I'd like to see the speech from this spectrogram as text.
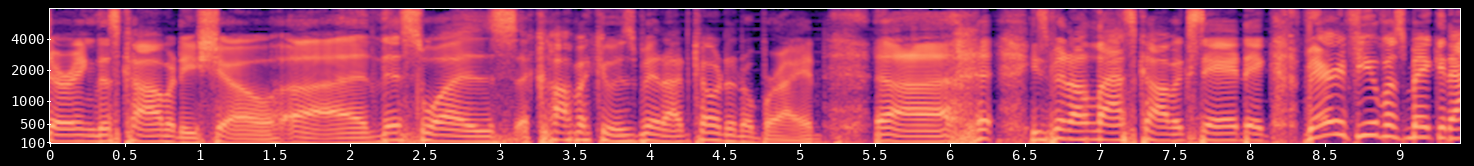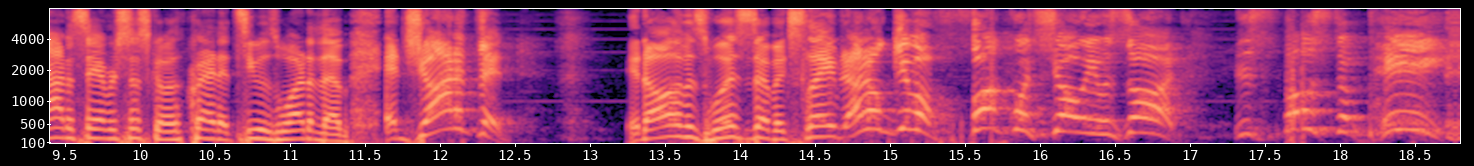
During this comedy show. Uh, this was a comic who has been on Conan O'Brien. Uh, he's been on Last Comic Standing. Very few of us make it out of San Francisco with credits. He was one of them. And Jonathan, in all of his wisdom, exclaimed, I don't give a fuck what show he was on. You're supposed to pee.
